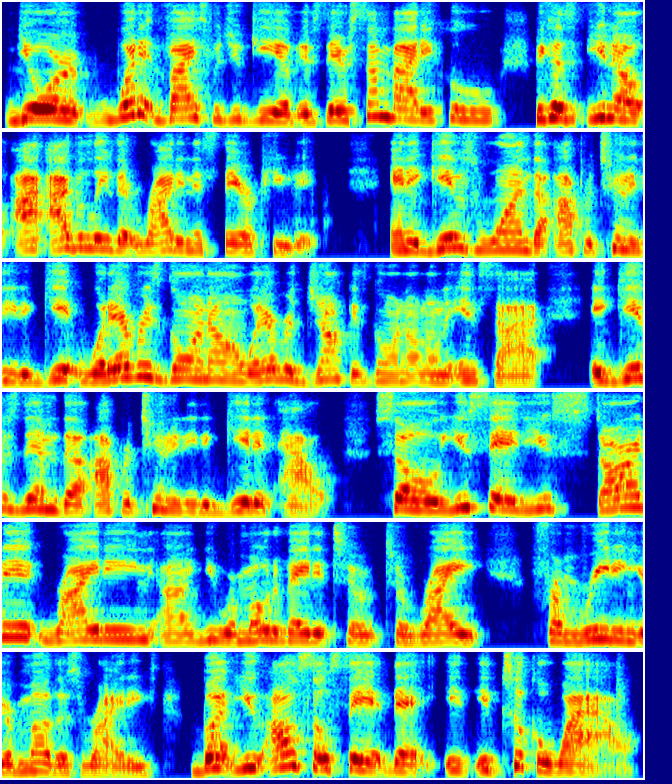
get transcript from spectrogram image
your what advice would you give if there's somebody who because you know I, I believe that writing is therapeutic and it gives one the opportunity to get whatever is going on whatever junk is going on on the inside it gives them the opportunity to get it out so you said you started writing uh, you were motivated to to write from reading your mother's writings but you also said that it, it took a while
